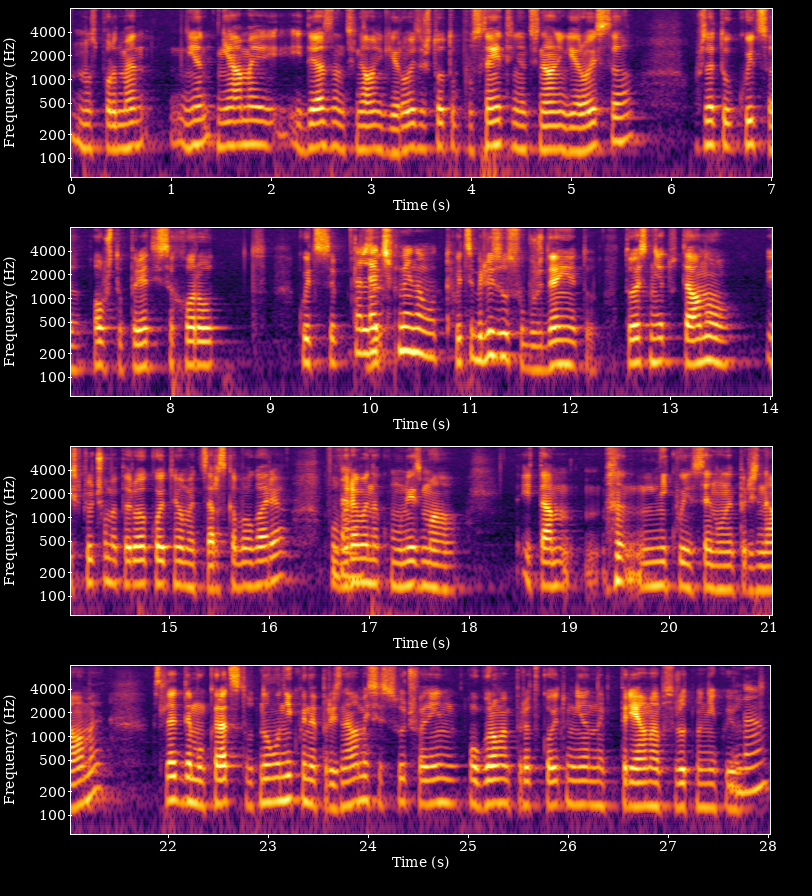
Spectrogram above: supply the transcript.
но според мен ние нямаме идея за национални герои, защото последните национални герои са, общото, които са общо прияти, са хора от които са, Далеч в миналото. които са били за освобождението. Тоест ние тотално изключваме периода, който имаме царска България. По да. време на комунизма и там никой се не признаваме. След демокрацията отново никой не признаваме и се случва един огромен период, в който ние не приемаме абсолютно никой да. от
